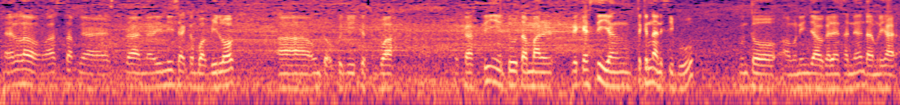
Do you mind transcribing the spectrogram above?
Hello, what's up guys? Dan hari ini saya akan buat vlog uh, Untuk pergi ke sebuah lokasi Iaitu Taman Rekreasi yang terkenal di Sibu Untuk uh, meninjau keadaan sana Dan melihat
